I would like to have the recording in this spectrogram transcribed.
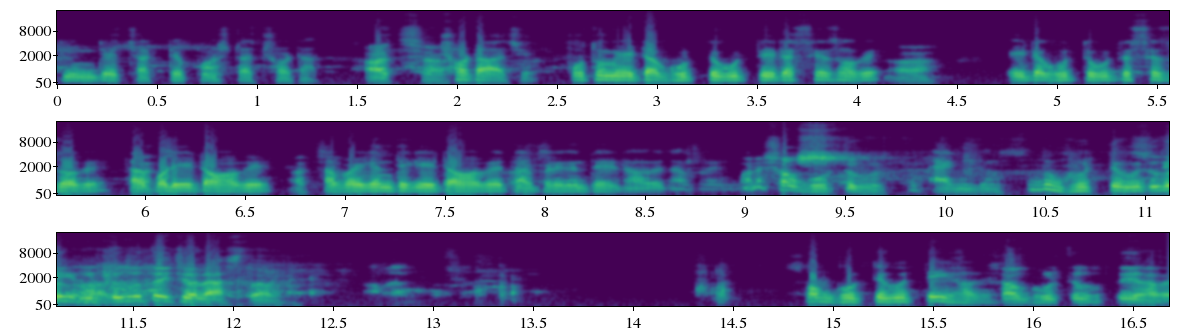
তিনটে চারটে পাঁচটা ছটা। আচ্ছা। ছটা আছে। প্রথমে এটা ঘুরতে ঘুরতে এটা শেষ হবে। আহ, এটা ঘুরতে ঘুরতে শেষ হবে তারপরে এটা হবে আচ্ছা। তারপর এখান থেকে এটা হবে তারপর এখান থেকে এটা হবে তারপরে মানে সব ঘুরতে ঘুরতে। একদম শুধু ঘুরতে ঘুরতে ঘুরতে ঘুরতেই চলে আসতে হবে সব ঘুরতে ঘুরতেই হবে। সব ঘুরতে ঘুরতেই হবে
